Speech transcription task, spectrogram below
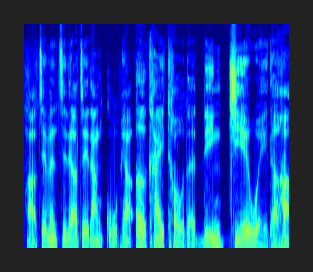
啊，这份资料这档股票二开头的零结尾的哈，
